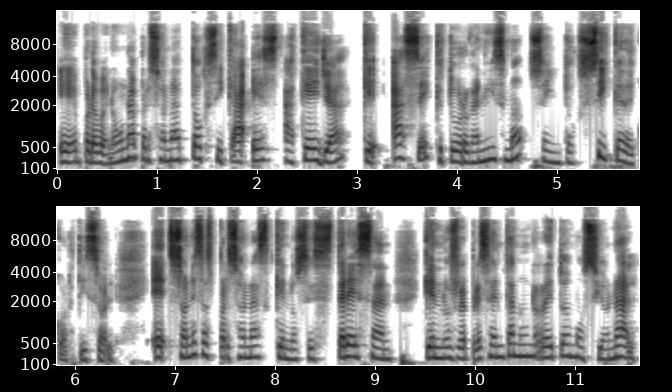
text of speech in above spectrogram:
Eh, pero bueno, una persona tóxica es aquella que hace que tu organismo se intoxique de cortisol. Eh, son esas personas que nos estresan, que nos representan un reto emocional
